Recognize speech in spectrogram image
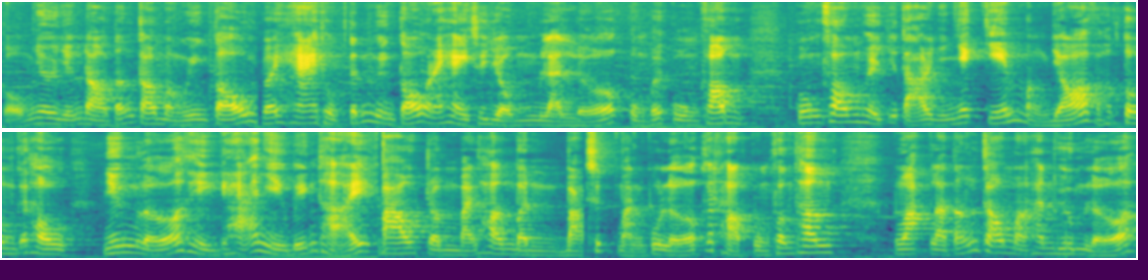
cũng như những đòn tấn công bằng nguyên tố, với hai thuộc tính nguyên tố anh ấy hay sử dụng là lửa cùng với cuồng phong. Cuồng phong thì chỉ tạo ra những nhát chém bằng gió và hất tung cái thù, nhưng lửa thì khá nhiều biến thể, bao trùm bản thân mình bằng sức mạnh của lửa kết hợp cùng phân thân, hoặc là tấn công bằng thanh gươm lửa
